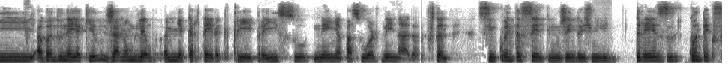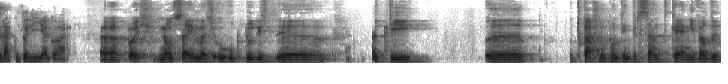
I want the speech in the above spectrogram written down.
e abandonei aquilo, já não me lembro a minha carteira que criei para isso, nem a password, nem nada. Portanto, 50 cêntimos em 2013, quanto é que será que valia agora? Uh, pois, não sei, mas o, o que tu disse uh, aqui uh, tocaste num ponto interessante que é a nível de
